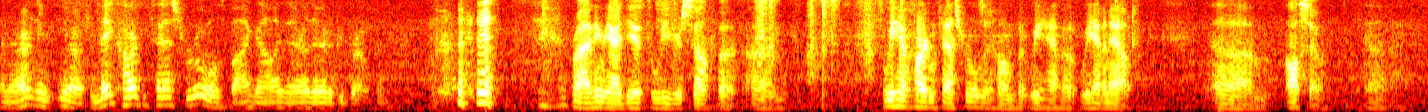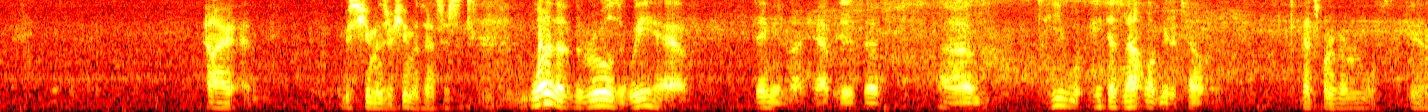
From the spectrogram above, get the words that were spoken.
And there aren't, any, you know, if you make hard and fast rules, by golly, they're there to be broken. Right. I think the idea is to leave yourself a. Um, we have hard and fast rules at home, but we have a we have an out. Um, also, uh, and I, because humans are humans. That's just One of the, the rules that we have, Damien and I have, is that um, he w- he does not want me to tell him, that's one of our rules. Yeah.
